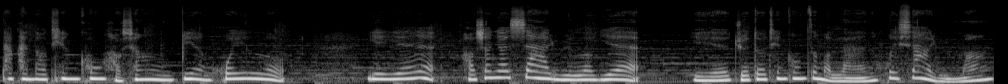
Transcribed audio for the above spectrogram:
他看到天空好像变灰了，爷爷。好像要下雨了耶！爷爷觉得天空这么蓝，会下雨吗？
